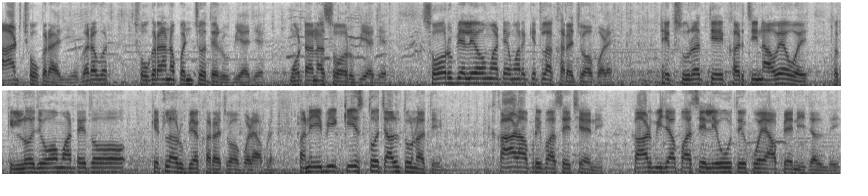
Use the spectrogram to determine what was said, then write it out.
આઠ છોકરા છીએ. બરાબર? છોકરાના પંચોતેર રૂપિયા છે. મોટાના સો રૂપિયા છે. સો રૂપિયા લેવા માટે અમારે કેટલા ખર્ચવા પડે? ઠીક, સુરતથી ખર્ચીને આવ્યા હોય તો કિલ્લો જોવા માટે તો કેટલા રૂપિયા ખર્ચવા પડે આપણે? અને એ બી કેસ તો ચાલતું નથી. કાર્ડ આપણી પાસે છે નહીં. કાર્ડ બીજા પાસે લેવું તે કોઈ આપે નહીં જલ્દી.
